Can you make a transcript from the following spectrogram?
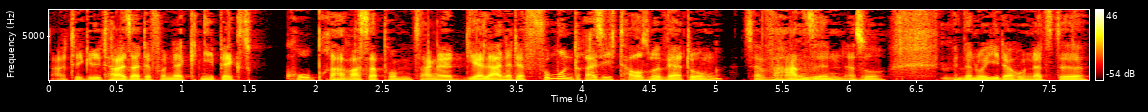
Artikel-Detailseite von der Kniepex Cobra Wasserpumpenzange, die alleine der 35.000 Bewertungen, ist ja Wahnsinn. Also wenn da nur jeder hundertste.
